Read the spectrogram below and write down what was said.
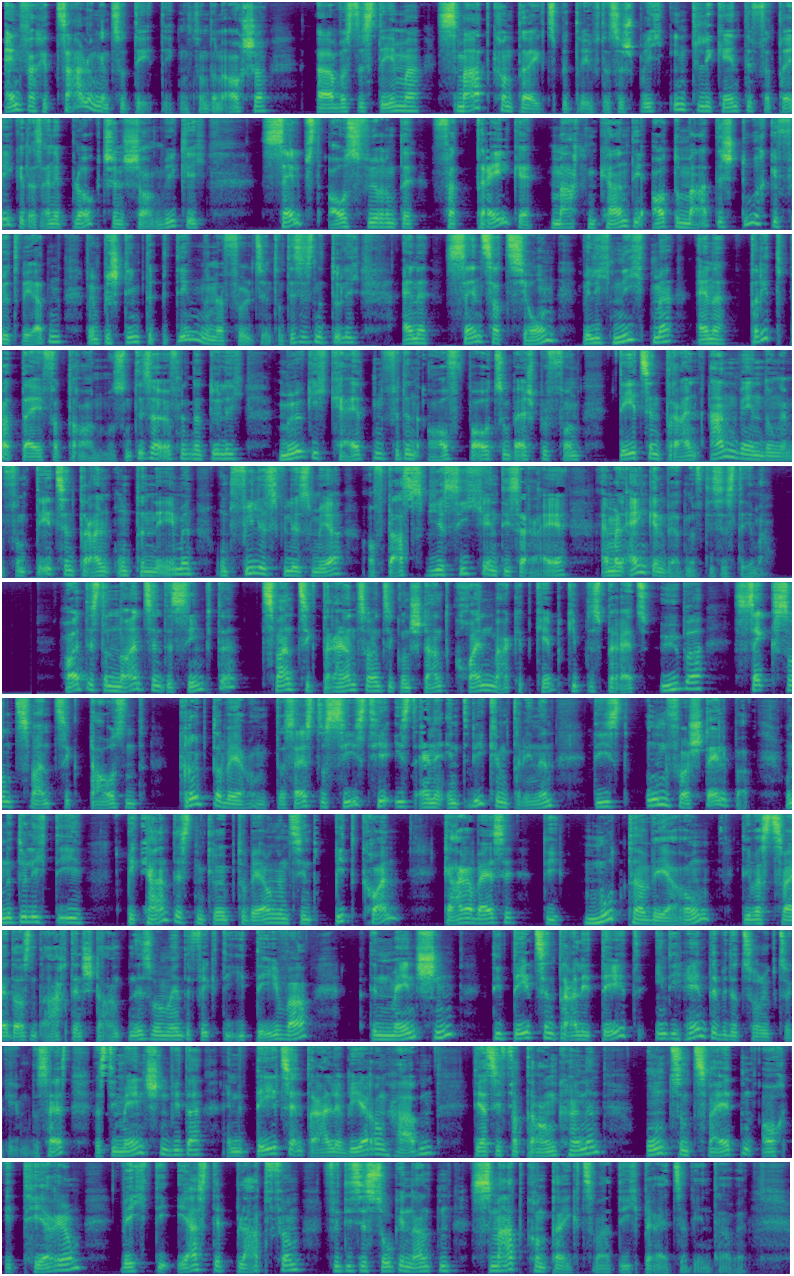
einfache Zahlungen zu tätigen, sondern auch schon äh, was das Thema Smart Contracts betrifft, also sprich intelligente Verträge, dass eine Blockchain schon wirklich selbst ausführende Verträge machen kann, die automatisch durchgeführt werden, wenn bestimmte Bedingungen erfüllt sind. Und das ist natürlich eine Sensation, weil ich nicht mehr einer Drittpartei vertrauen muss. Und das eröffnet natürlich Möglichkeiten für den Aufbau zum Beispiel von dezentralen Anwendungen, von dezentralen Unternehmen und vieles, vieles mehr, auf das wir sicher in dieser Reihe einmal eingehen werden auf dieses Thema. Heute ist der 19.07.2023 und Stand CoinMarketCap gibt es bereits über 26.000 Kryptowährungen. Das heißt, du siehst, hier ist eine Entwicklung drinnen, die ist unvorstellbar. Und natürlich die bekanntesten Kryptowährungen sind Bitcoin, klarerweise die Mutterwährung, die was 2008 entstanden ist, wo im Endeffekt die Idee war, den Menschen die Dezentralität in die Hände wieder zurückzugeben. Das heißt, dass die Menschen wieder eine dezentrale Währung haben, der sie vertrauen können und zum Zweiten auch Ethereum, welche die erste Plattform für diese sogenannten Smart Contracts war, die ich bereits erwähnt habe.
